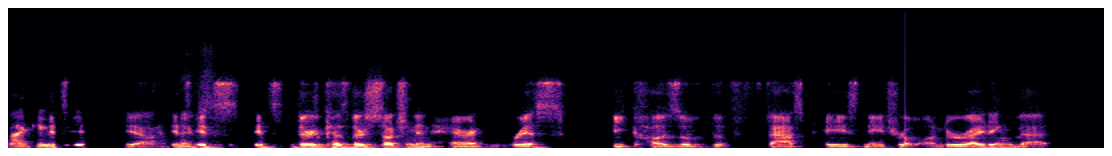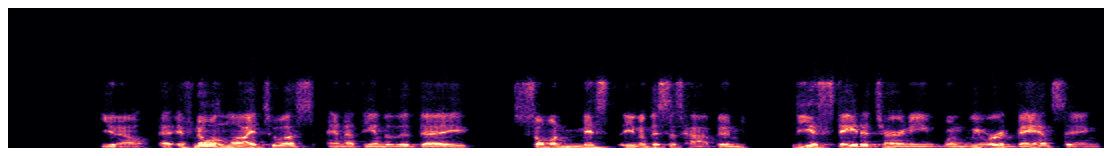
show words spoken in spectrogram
thank you. It's it, yeah, it's Thanks. it's it's there because there's such an inherent risk because of the fast-paced nature of underwriting that you know, i- if no one lied to us and at the end of the day, someone missed, you know, this has happened. The estate attorney, when we were advancing,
